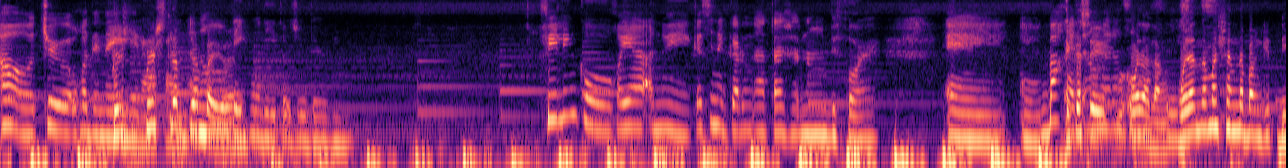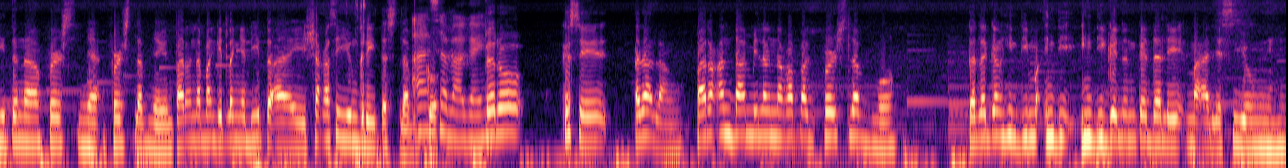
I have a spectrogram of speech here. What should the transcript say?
Oo, true. Ako din First- nahihirapan. first love niya ba Anong yun? take mo dito, Juderwin? Feeling ko, kaya ano eh, kasi nagkaroon ata siya ng before. Eh, ayun. Bakit? Eh kasi Ano wala lang. firsts? Wala naman siyang nabanggit dito na first niya, first love niya yun. Parang nabanggit lang niya dito ay siya kasi yung greatest love Ah, ko. sa bagay. Pero kasi wala lang, parang ang dami lang na kapag first love mo, talagang hindi hindi hindi ganoon kadali maalis yung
